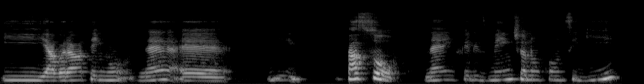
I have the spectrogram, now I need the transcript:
e agora ela tem, né, é, e passou, né, infelizmente eu não consegui,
